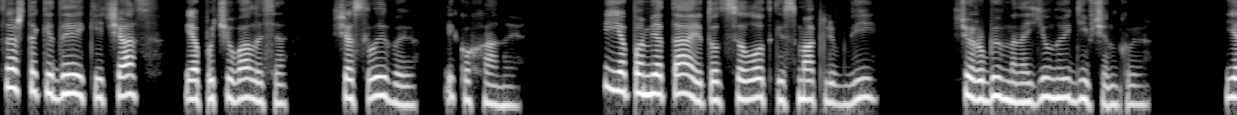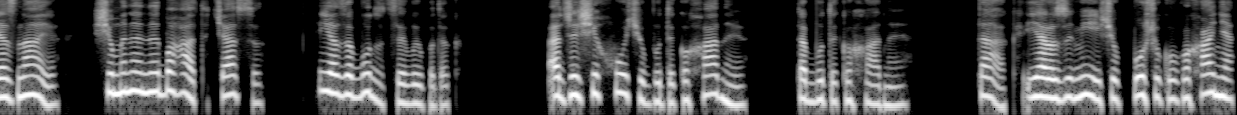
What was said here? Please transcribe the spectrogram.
Все ж таки деякий час я почувалася щасливою і коханою. І я пам'ятаю тот солодкий смак любві, що робив мене юною дівчинкою. Я знаю, що в мене небагато часу, і я забуду цей випадок. Адже ще хочу бути коханою та бути коханою. Так, я розумію, що в пошуку кохання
